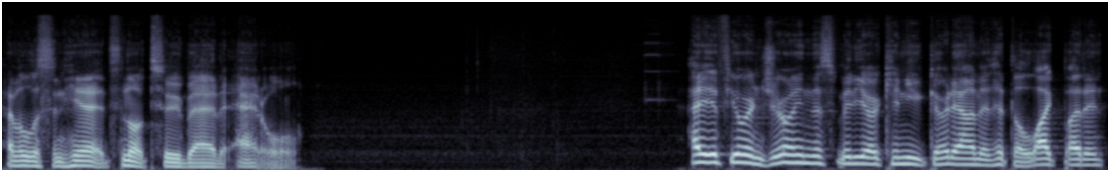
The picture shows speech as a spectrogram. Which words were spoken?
Have a listen here, it's not too bad at all. Hey, if you're enjoying this video, can you go down and hit the like button?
